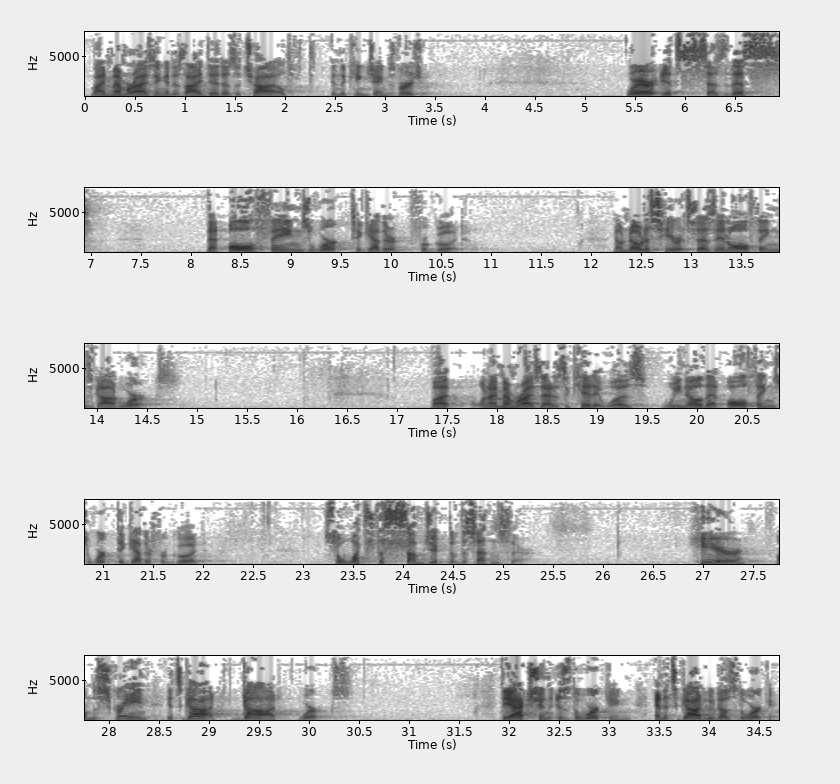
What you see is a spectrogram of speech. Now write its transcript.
by memorizing it as I did as a child in the King James Version. Where it says this, that all things work together for good. Now notice here it says, in all things God works. But when I memorized that as a kid, it was, we know that all things work together for good. So what's the subject of the sentence there? Here, on the screen, it's God. God works. The action is the working, and it's God who does the working.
